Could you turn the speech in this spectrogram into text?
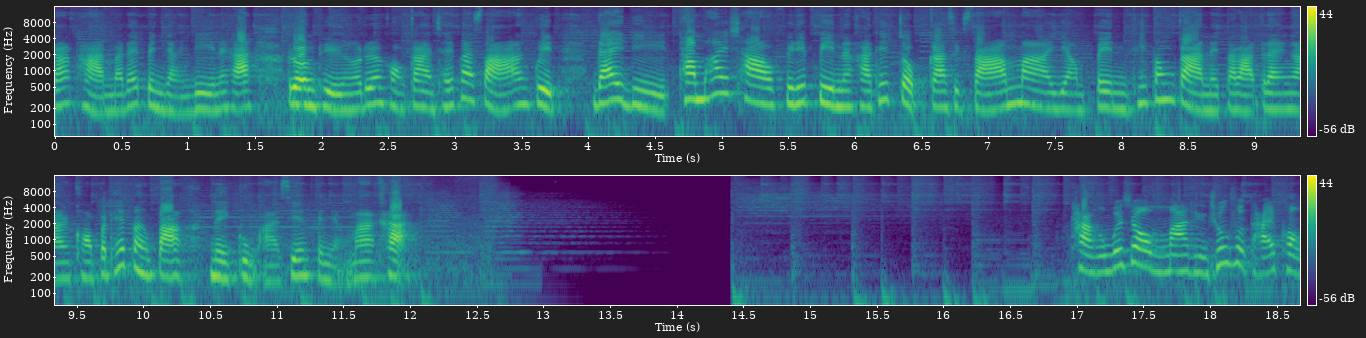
รากฐานมาได้เป็นอย่างดีนะคะ รวมถึงเรื่องของการใช้ภาษาอังกฤษได้ดีทำให้ชาวฟิลิปปินส์นะคะที่จบการศึกษามายังเป็นที่ต้องการในตลาดแรงงานของประเทศต่างๆในกลุ่มอาเซียนเป็นอย่างมากค่ะค่ะคุณผู้ชมมาถึงช่วงสุดท้ายของ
